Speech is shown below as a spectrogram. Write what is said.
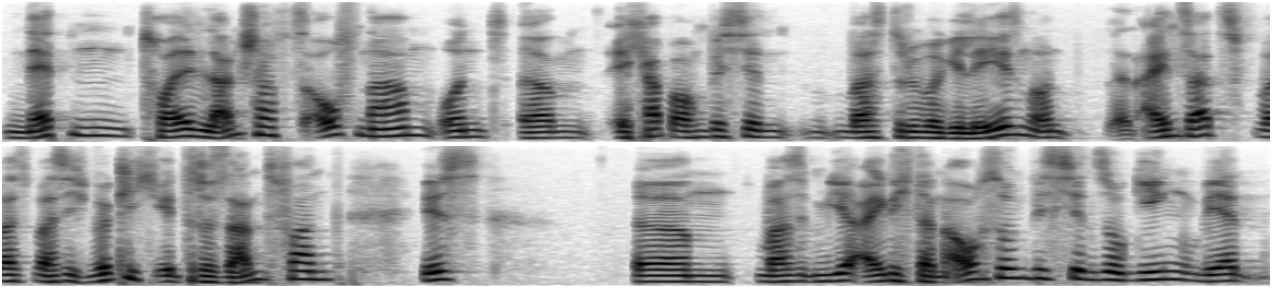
netten, tollen Landschaftsaufnahmen. Und ähm, ich habe auch ein bisschen was drüber gelesen. Und ein Satz, was, was ich wirklich interessant fand, ist, ähm, was mir eigentlich dann auch so ein bisschen so ging, während,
